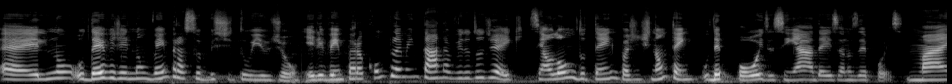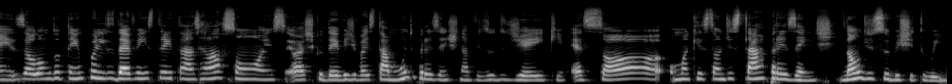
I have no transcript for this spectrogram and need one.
é, ele não, o David ele não vem para substituir o Joe, ele vem para complementar na vida do Jake. Assim, ao longo do tempo a gente não tem o depois, assim, ah, dez anos depois. Mas ao longo do tempo eles devem estreitar as relações. Eu acho que o David vai estar muito presente na vida do Jake. É só uma questão de estar presente, não de substituir.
